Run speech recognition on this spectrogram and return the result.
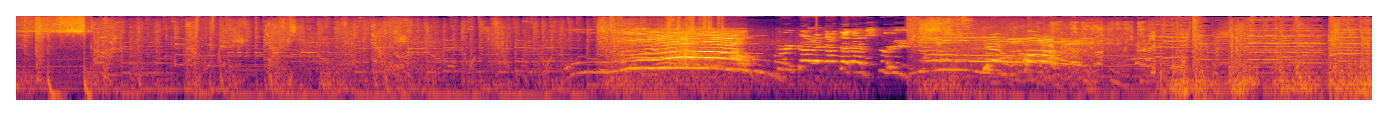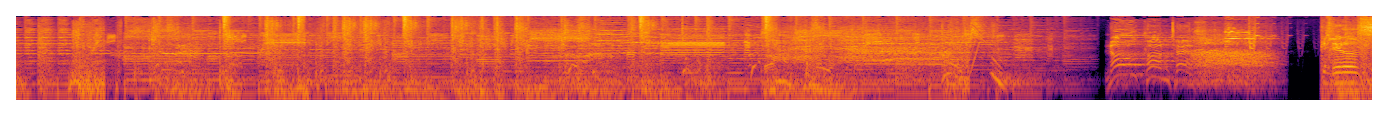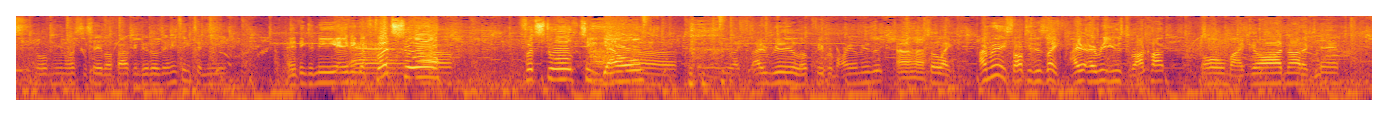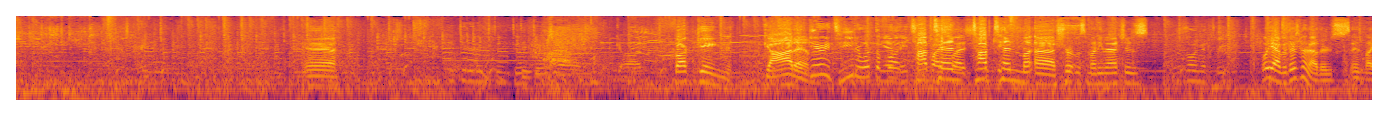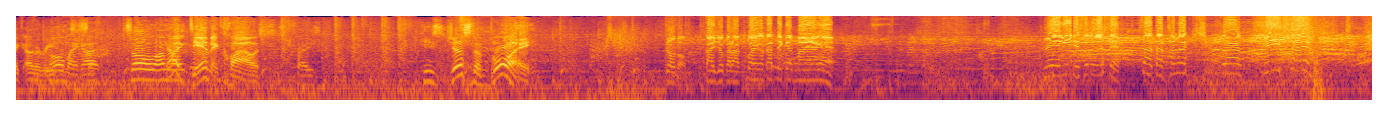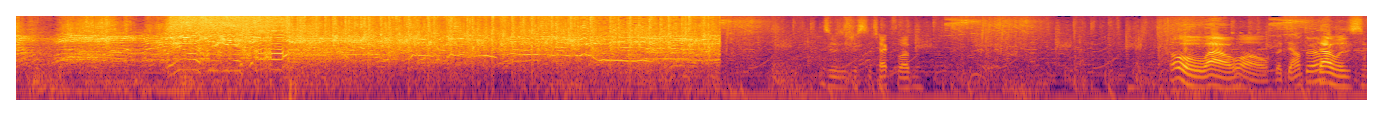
Contest. Falcon Dittos told me what's to say about Falcon Dittos. Anything to knee. Anything to knee, anything to footstool. uh, footstool to yell. Uh, like, I really love Paper Mario music. Uh-huh. So like, I'm really salty. Just like, I, I reused Rock Hawk. Oh my god, not again. Yeah. Oh my god. Fucking got him. Guaranteed or what the Yeah, fuck? Top ten, top ten mo- uh, shirtless money matches. There's only been three. Well, yeah, but there's been others in like other regions. Oh my god. stuff. So God unlike damn it, Cloud. Jesus Christ. He's just a boy. A tech flub. Oh wow! Whoa, the down throw? That was. Oh!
